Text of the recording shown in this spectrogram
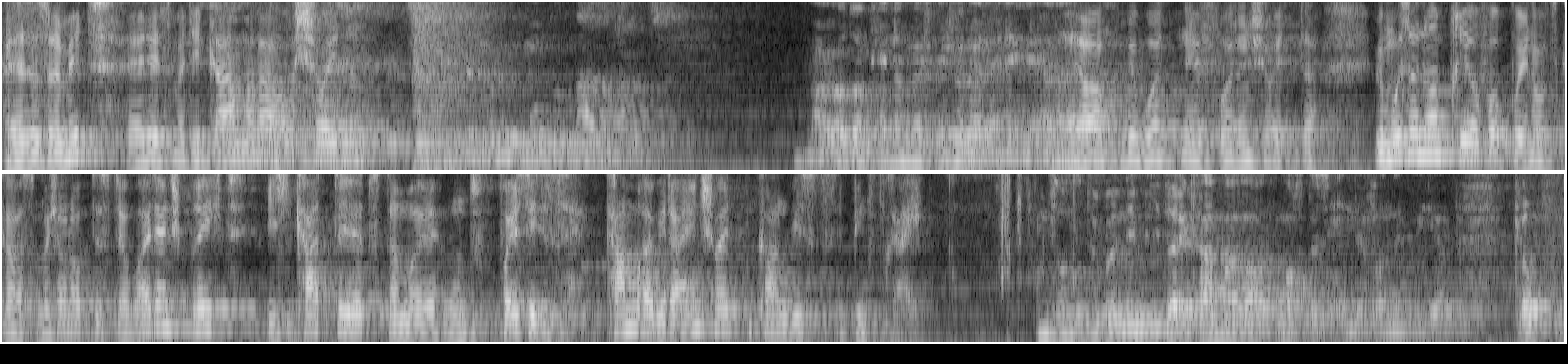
Also somit werde ich jetzt mal die Kamera ausschalten. Nur mit Mund- und Nasenschutz. Na ja, dann kennen wir eh schon nicht einige, oder? Ja, wir warten eh vor den Schalter. Ich muss ja noch einen Brief abholen, hat's geheißen. Mal schauen, ob das der Wahrheit entspricht. Ich cutte jetzt einmal und falls ich das Kamera wieder einschalten kann, wisst ihr, ich bin frei. Und sonst übernehme ich die Kamera und mache das Ende von dem Video. Klopfen.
